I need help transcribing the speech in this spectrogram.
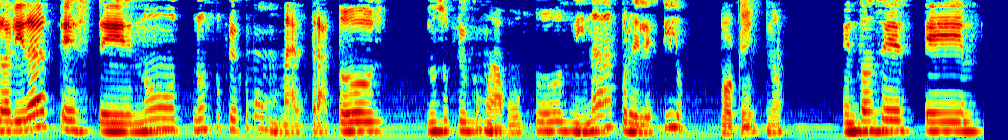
realidad, este, no, no sufrió como maltratos, no sufrió como abusos, ni nada por el estilo. Ok. ¿no? Entonces, eh,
